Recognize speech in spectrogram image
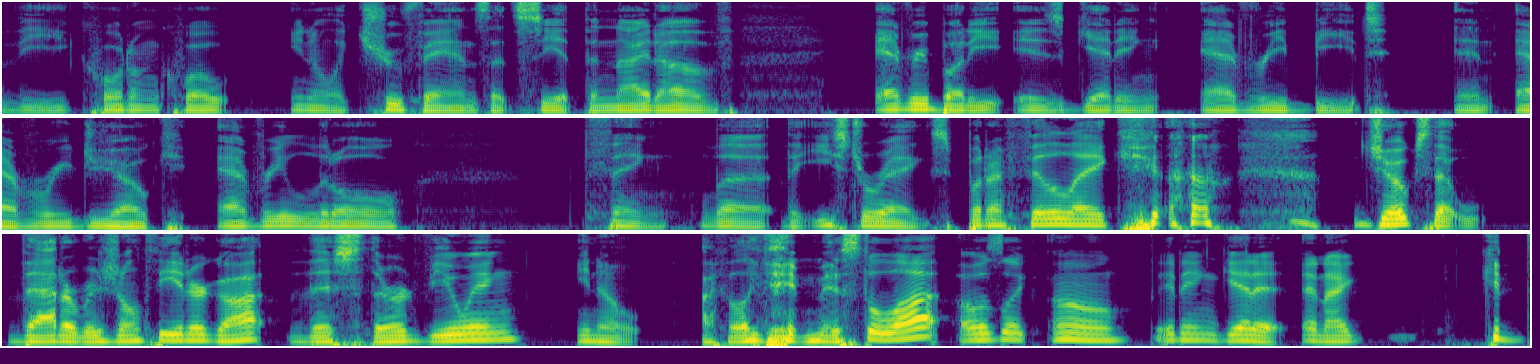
the quote unquote, you know, like true fans that see it the night of, everybody is getting every beat and every joke, every little thing, the the Easter eggs. But I feel like jokes that that original theater got this third viewing, you know, I feel like they missed a lot. I was like, oh, they didn't get it, and I could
